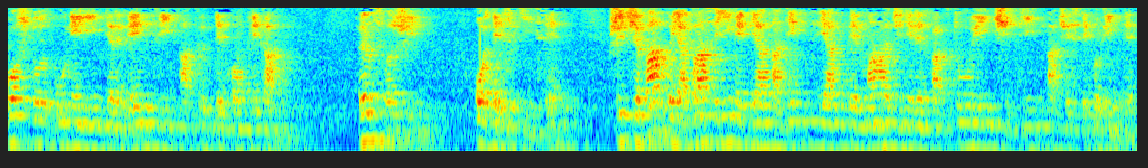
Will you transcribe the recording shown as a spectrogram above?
costul unei intervenții atât de complicate. În sfârșit, o deschise și ceva îi atrase imediat atenția pe marginile facturii citi aceste cuvinte.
